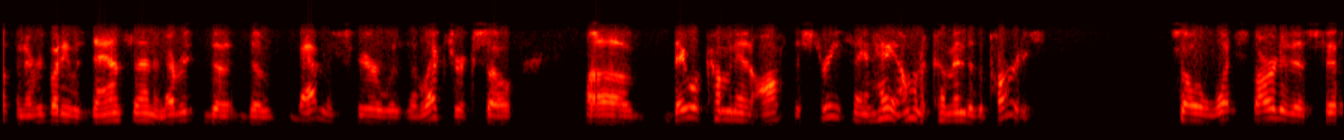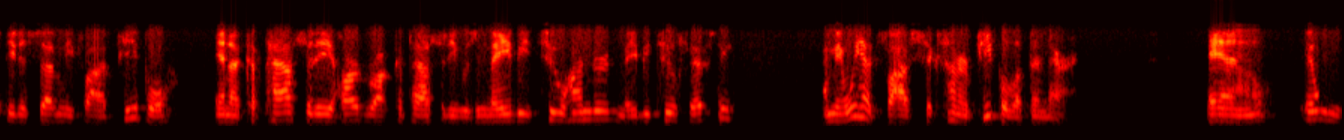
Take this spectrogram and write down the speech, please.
up, and everybody was dancing, and every the the atmosphere was electric. So uh, they were coming in off the street saying, "Hey, I'm going to come into the party." So what started as 50 to 75 people in a capacity, hard rock capacity, was maybe 200, maybe 250. I mean, we had five, 600 people up in there, and wow. it was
